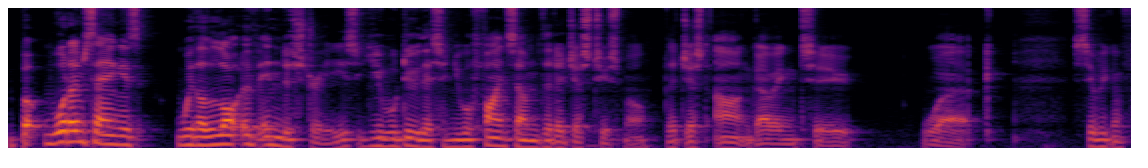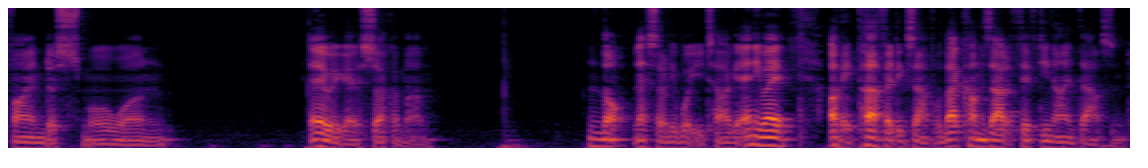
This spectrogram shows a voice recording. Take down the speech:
But what I'm saying is, with a lot of industries, you will do this and you will find some that are just too small. That just aren't going to work. See if we can find a small one. There we go, Soccer Mum not necessarily what you target. Anyway, okay, perfect example. That comes out at 59,000.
